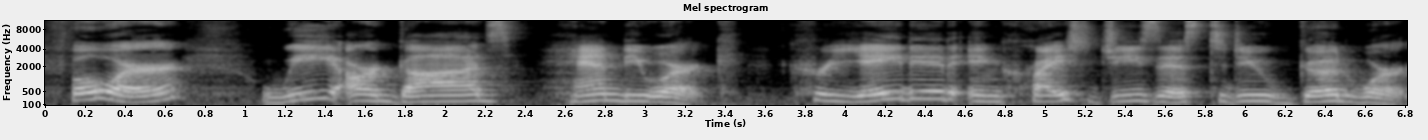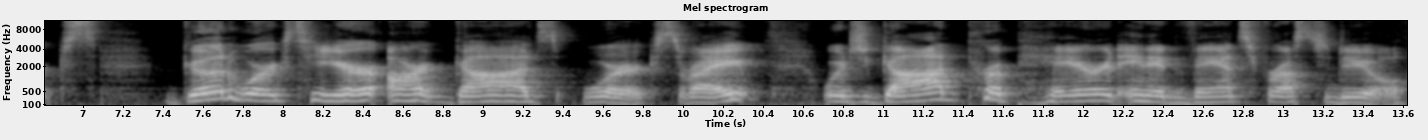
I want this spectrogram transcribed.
For we are God's handiwork created in Christ Jesus to do good works. Good works here are God's works, right? Which God prepared in advance for us to do.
